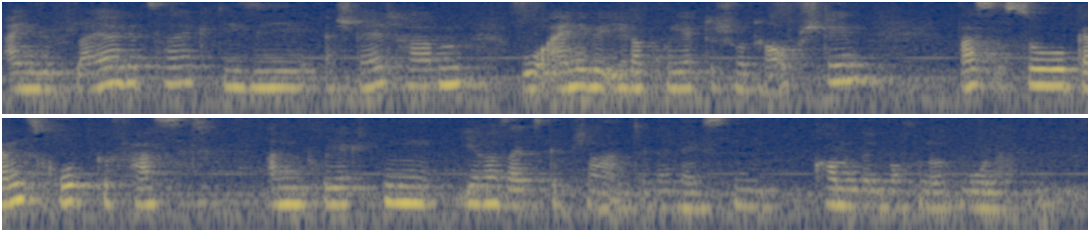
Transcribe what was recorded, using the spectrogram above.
einige Flyer gezeigt, die Sie erstellt haben, wo einige Ihrer Projekte schon draufstehen. Was ist so ganz grob gefasst an Projekten Ihrerseits geplant in den nächsten kommenden Wochen und Monaten?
